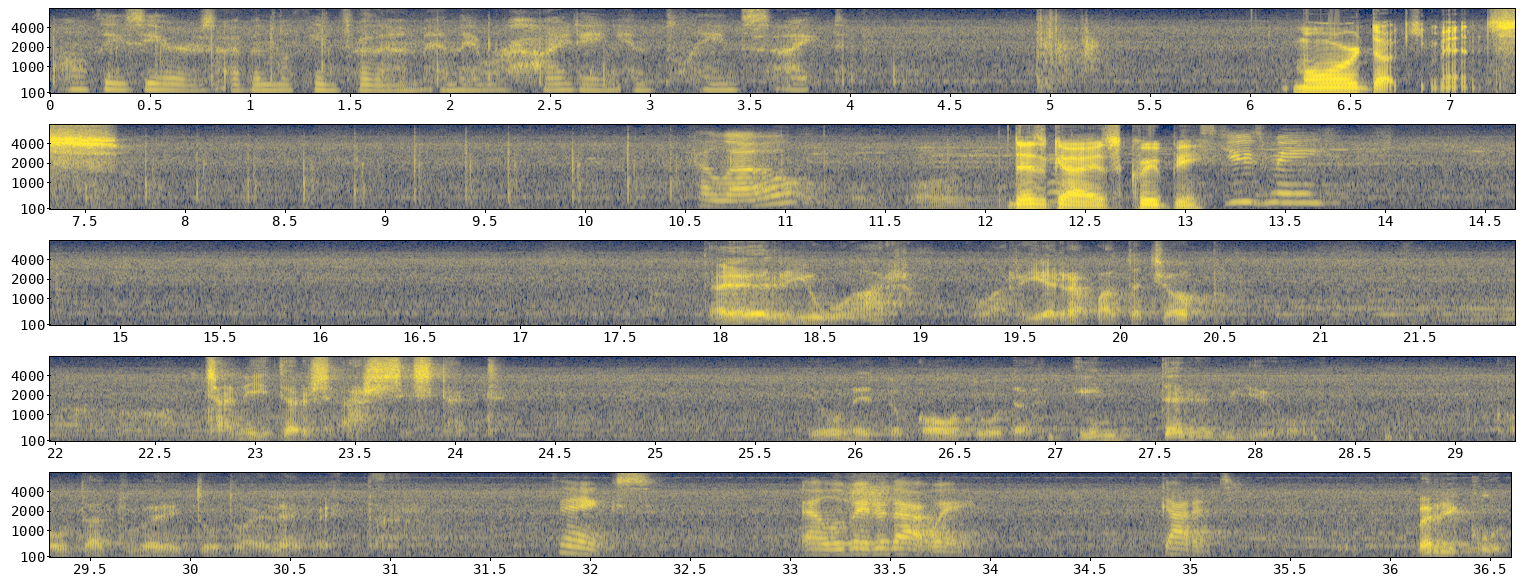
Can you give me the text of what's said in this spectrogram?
All these years I've been looking for them and they were hiding in plain sight. More documents. This guy is creepy. Excuse me? There you are. You are here about the job. Janitor's assistant. You need to go to the interview. Go that way to the elevator. Thanks. Elevator that way. Got it. Very good.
